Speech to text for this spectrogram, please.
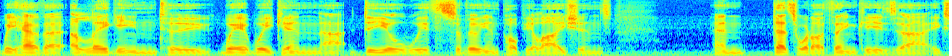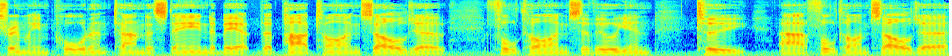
we have a, a leg into where we can uh, deal with civilian populations, and that's what I think is uh, extremely important to understand about the part time soldier, full time civilian to uh, full time soldier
